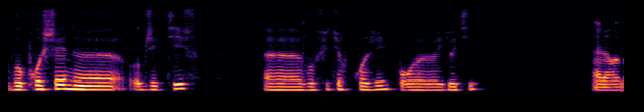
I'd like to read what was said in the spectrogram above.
vos prochains objectifs, vos futurs projets pour Yoti? Alors,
